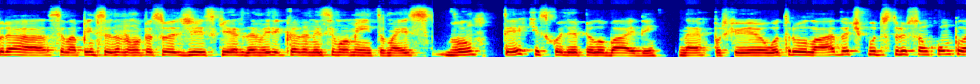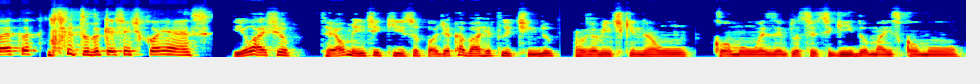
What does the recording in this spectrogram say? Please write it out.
para, sei lá, pensando numa pessoa de esquerda americana nesse momento, mas vão ter que escolher pelo Biden, né? Porque o outro lado é tipo destruição completa de tudo que a gente conhece. E eu acho realmente que isso pode acabar refletindo, obviamente que não como um exemplo a ser seguido, mas como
